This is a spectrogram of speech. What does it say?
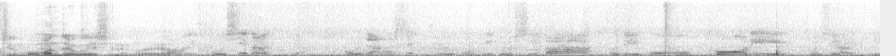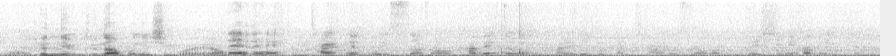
지금 뭐 만들고 계시는 거예요? 저희 도시락이요. 어장식 불고기 도시락 그리고 토리 도시락이에요. 대표님 누나분이신 거예요? 네네 잘 되고 있어서 가맹점 관리도 같이 하고 있어가지고 열심히 하고 있죠.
